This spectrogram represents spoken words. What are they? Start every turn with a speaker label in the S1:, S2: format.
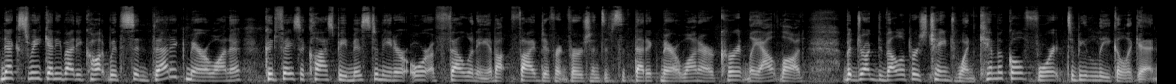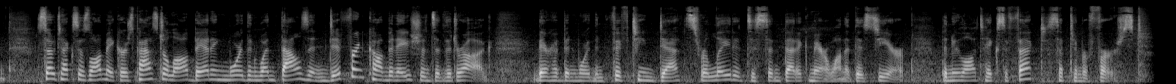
S1: Next week, anybody caught with synthetic marijuana could face a Class B misdemeanor or a felony. About five different versions of synthetic marijuana are currently outlawed, but drug developers change one chemical for it to be legal again. So Texas lawmakers passed a law banning more than 1,000 different combinations of the drug. There have been more than 15 deaths related to synthetic marijuana this year. The new law takes effect September 1st.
